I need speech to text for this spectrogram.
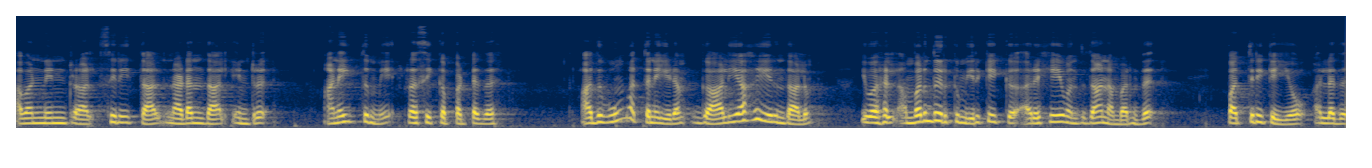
அவன் நின்றால் சிரித்தால் நடந்தால் என்று அனைத்துமே ரசிக்கப்பட்டது. அதுவும் அத்தனை இடம் காலியாக இருந்தாலும் இவர்கள் அமர்ந்திருக்கும் இருக்கைக்கு அருகே வந்துதான் அமர்ந்து பத்திரிகையோ அல்லது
